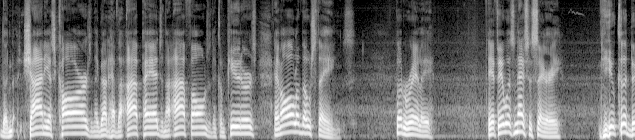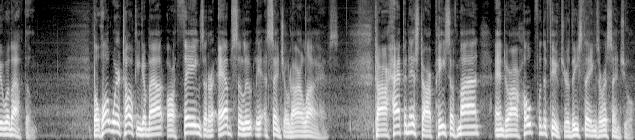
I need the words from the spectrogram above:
the shiniest cars, and they've got to have the iPads and the iPhones and the computers and all of those things. But really, if it was necessary, you could do without them. But what we're talking about are things that are absolutely essential to our lives. To our happiness, to our peace of mind, and to our hope for the future, these things are essential.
